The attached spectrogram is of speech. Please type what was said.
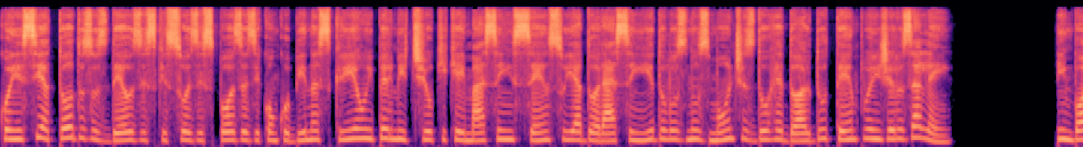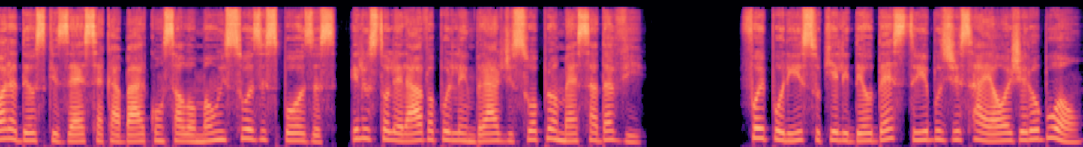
conhecia todos os deuses que suas esposas e concubinas criam e permitiu que queimassem incenso e adorassem ídolos nos montes do redor do templo em Jerusalém. Embora Deus quisesse acabar com Salomão e suas esposas, ele os tolerava por lembrar de sua promessa a Davi. Foi por isso que ele deu dez tribos de Israel a Jeroboão.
